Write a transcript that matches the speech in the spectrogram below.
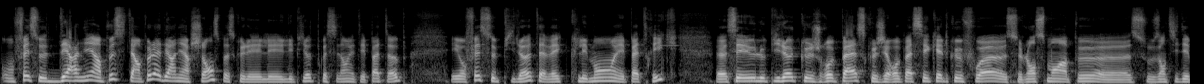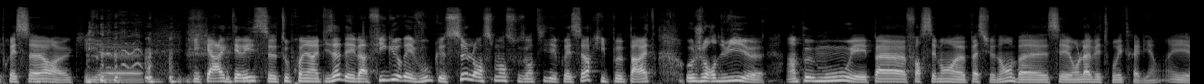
on fait ce dernier, un peu, c'était un peu la dernière chance parce que les, pilotes précédents n'étaient pas top. Et on fait ce pilote avec Clément et Patrick. Euh, c'est le pilote que je repasse, que j'ai repassé quelques fois, euh, ce lancement un peu euh, sous antidépresseur qui, qui caractérise ce tout premier épisode. Et bah, figurez-vous que ce lancement sous antidépresseur, qui peut paraître aujourd'hui un peu mou et pas forcément passionnant, bah, on l'avait trouvé très bien. Et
